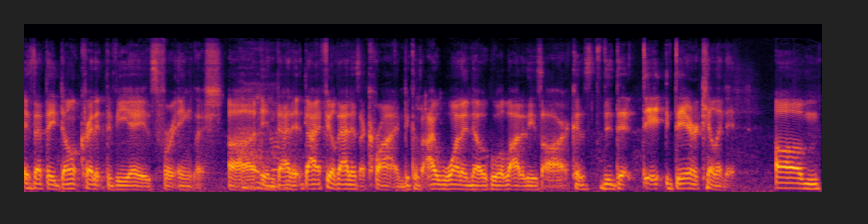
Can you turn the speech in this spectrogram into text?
is that they don't credit the VAs for English. Uh, in that, it, I feel that is a crime because I want to know who a lot of these are because they, they, they're killing it. Um,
